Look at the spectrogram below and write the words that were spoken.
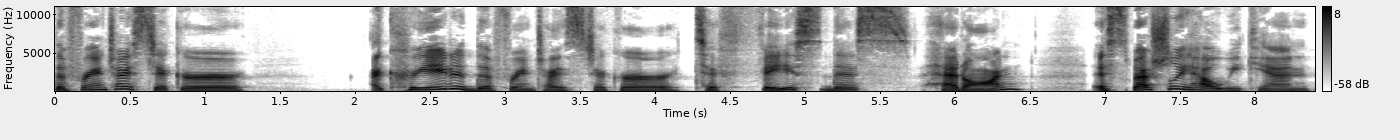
the franchise ticker I created the franchise ticker to face this head on, especially how we can,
